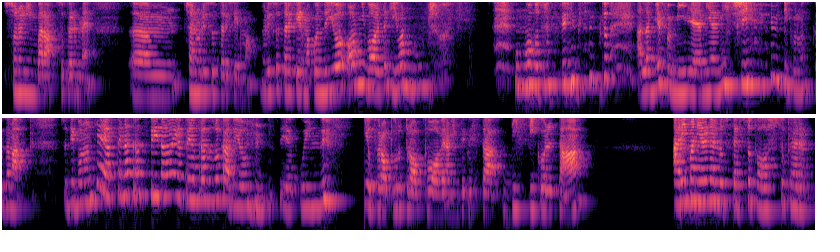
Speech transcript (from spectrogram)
sono in imbarazzo per me. Um, cioè non riesco a stare ferma, non riesco a stare ferma quando io, ogni volta che io annuncio un nuovo trasferimento alla mia famiglia ai miei amici, mi dicono scusa ma, cioè tipo non ti eri appena trasferita, non eri appena traslocato? Io, sì, quindi... Io però purtroppo ho veramente questa difficoltà a rimanere nello stesso posto per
